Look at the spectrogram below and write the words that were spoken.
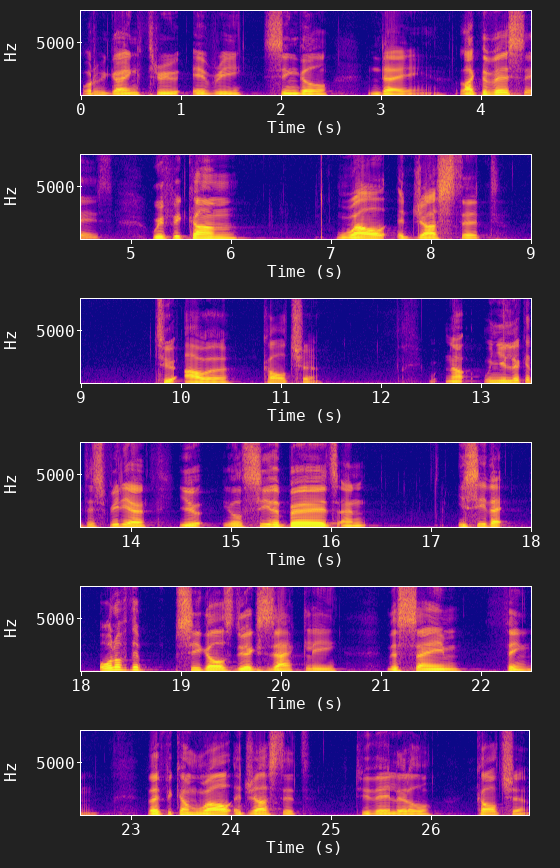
what we're going through every single day? Like the verse says, we've become well adjusted to our culture. Now, when you look at this video, you, you'll see the birds and you see that all of the seagulls do exactly the same thing. They've become well adjusted to their little culture.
